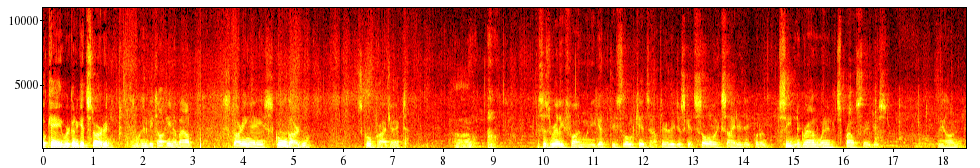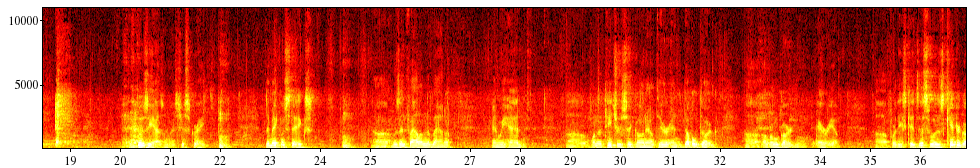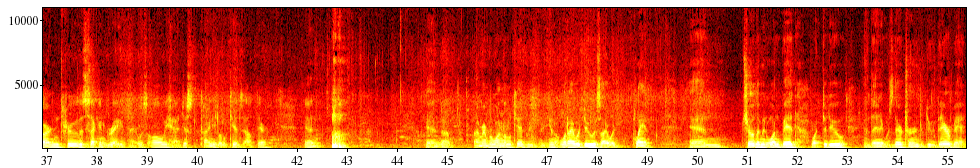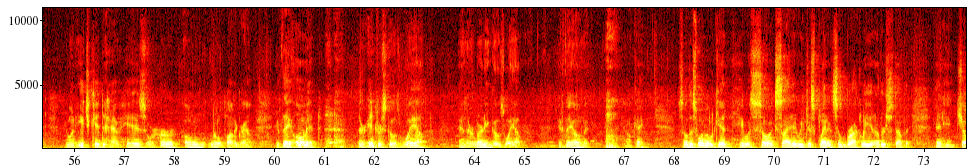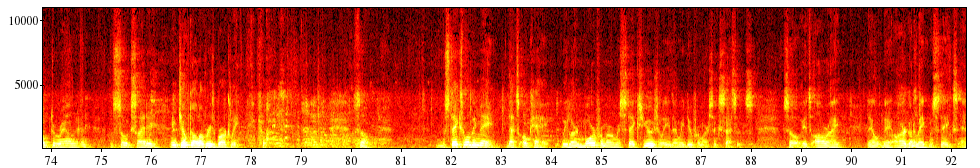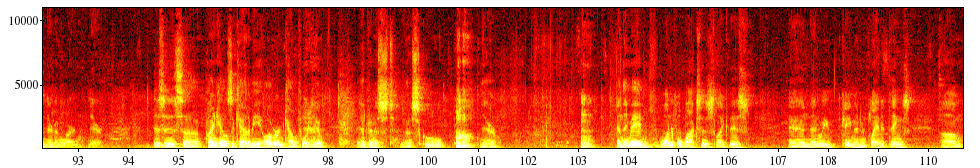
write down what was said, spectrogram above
Okay, we're going to get started, and we're going to be talking about starting a school garden, school project. Uh, this is really fun when you get these little kids out there. They just get so excited. They put a seed in the ground. When it sprouts, they just beyond enthusiasm. It's just great. they make mistakes. Uh, was in Fallon, Nevada, and we had one of the teachers had gone out there and double dug uh, a little garden area uh, for these kids. This was kindergarten through the second grade. That was all we had, just tiny little kids out there. And and uh, I remember one little kid. We, you know, what I would do is I would plant and show them in one bed what to do, and then it was their turn to do their bed. You want each kid to have his or her own little plot of ground. If they own it, their interest goes way up and their learning goes way up if they own it. okay? So this one little kid, he was so excited. We just planted some broccoli and other stuff, and, and he jumped around and was so excited. And he jumped all over his broccoli. so mistakes will be made. That's okay. We learn more from our mistakes usually than we do from our successes. So it's all right. They'll, they are going to make mistakes and they're going to learn there. This is uh, Pine Hills Academy, Auburn, California, Adventist uh, school there. and they made wonderful boxes like this. And then we came in and planted things. Um,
